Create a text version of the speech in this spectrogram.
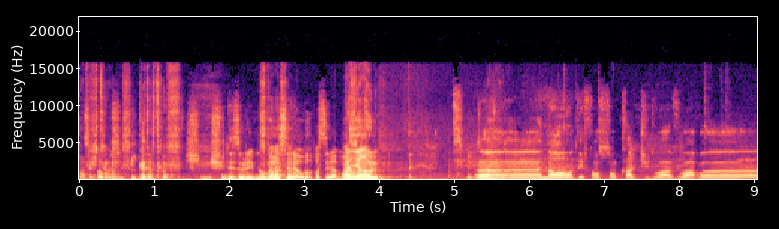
Oh, c'est pas possible. C'est une catastrophe. Je, je, suis désolé, mais on va, laisser la, on va passer la main. Vas-y, Raoul. Euh, non, en défense centrale, tu dois avoir. Euh...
